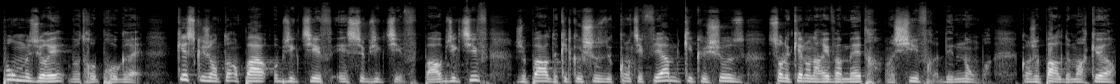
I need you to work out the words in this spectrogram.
pour mesurer votre progrès. Qu'est-ce que j'entends par objectif et subjectif? Par objectif, je parle de quelque chose de quantifiable, quelque chose sur lequel on arrive à mettre un chiffre, des nombres. Quand je parle de marqueurs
